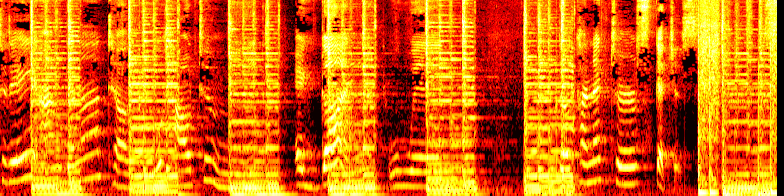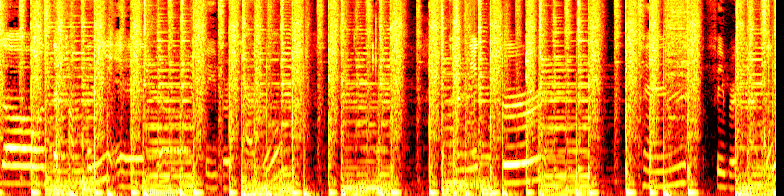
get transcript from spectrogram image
Today I'm gonna tell you how to make a gun with the connector sketches. So the company is uh, Faber Castell. Connector Pen Faber Castell.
